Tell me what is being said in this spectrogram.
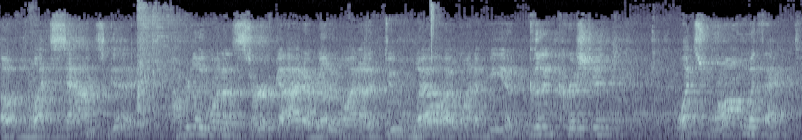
of what sounds good. I really want to serve God. I really want to do well. I want to be a good Christian. What's wrong with that?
